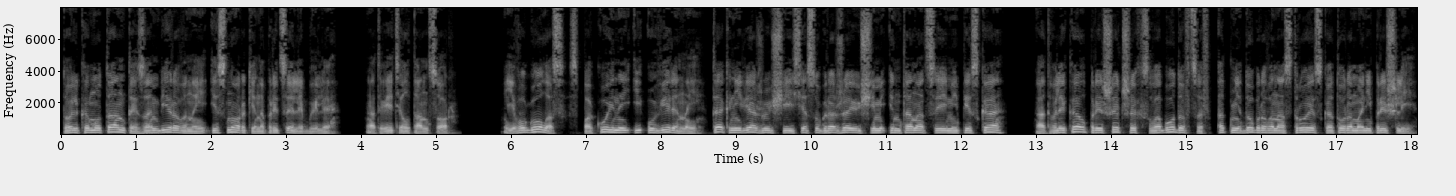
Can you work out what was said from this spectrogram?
Только мутанты, зомбированные и снорки на прицеле были», — ответил танцор. Его голос, спокойный и уверенный, так не вяжущийся с угрожающими интонациями песка, отвлекал пришедших свободовцев от недоброго настроя, с которым они пришли.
